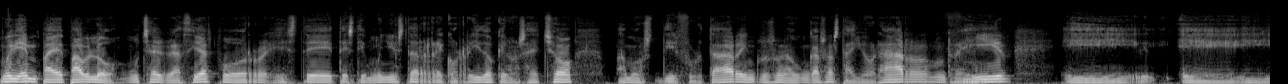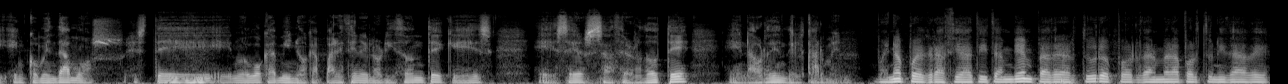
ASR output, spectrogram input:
Muy bien, Pae Pablo, muchas gracias por este testimonio, este recorrido que nos ha hecho, vamos, disfrutar, incluso en algún caso hasta llorar, reír. Y, eh, encomendamos este nuevo camino que aparece en el horizonte, que es eh, ser sacerdote en la Orden del Carmen. Bueno, pues gracias a ti también, Padre Arturo, por darme la oportunidad de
